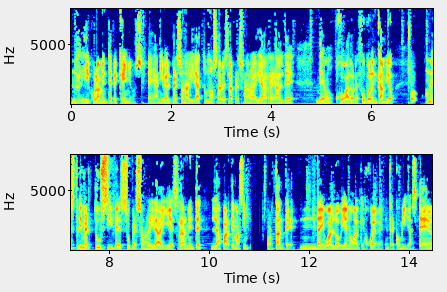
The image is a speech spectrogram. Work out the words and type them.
ridículamente pequeños. Eh, a nivel personalidad, tú no sabes la personalidad real de, de un jugador de fútbol. En cambio, un streamer tú sí ves su personalidad y es realmente la parte más importante. Da igual lo bien o mal que juegue, entre comillas. Eh,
